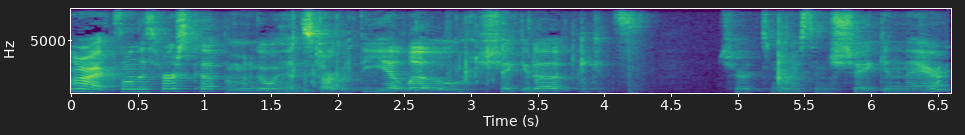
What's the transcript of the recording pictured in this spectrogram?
All right, so on this first cup, I'm gonna go ahead and start with the yellow, shake it up, make it sure it's nice and shaken there.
